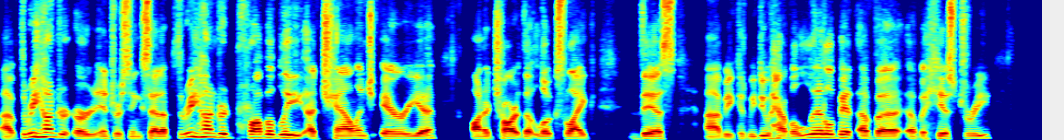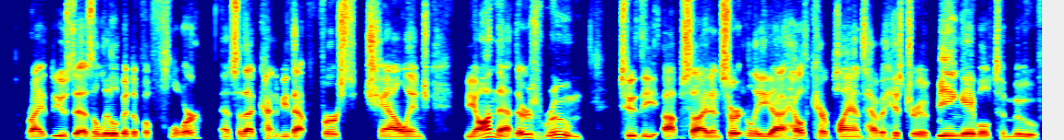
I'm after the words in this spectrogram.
Uh, 300 or interesting setup. 300 probably a challenge area on a chart that looks like this uh, because we do have a little bit of a, of a history right used it as a little bit of a floor and so that kind of be that first challenge beyond that there's room to the upside. And certainly, uh, healthcare plans have a history of being able to move.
